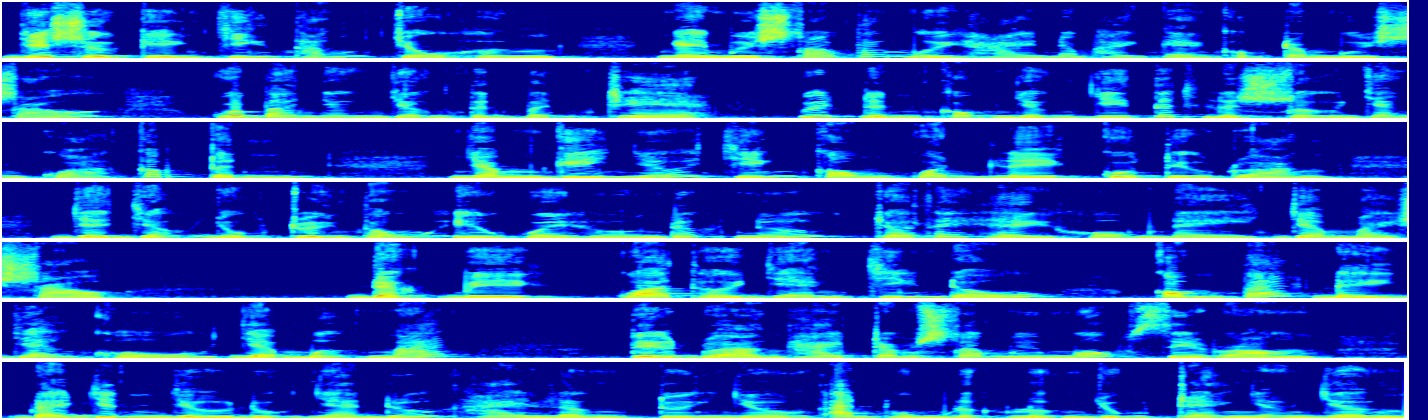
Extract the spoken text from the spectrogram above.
Với sự kiện chiến thắng Châu Hưng ngày 16 tháng 12 năm 2016 của Ban Nhân dân tỉnh Bến Tre quyết định công nhận di tích lịch sử văn hóa cấp tỉnh nhằm ghi nhớ chiến công quanh liệt của tiểu đoàn và giáo dục truyền thống yêu quê hương đất nước cho thế hệ hôm nay và mai sau. Đặc biệt, qua thời gian chiến đấu, công tác đầy gian khổ và mất mát, tiểu đoàn 261 Siron đã vinh dự được nhà nước hai lần tuyên dương anh hùng lực lượng vũ trang nhân dân,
